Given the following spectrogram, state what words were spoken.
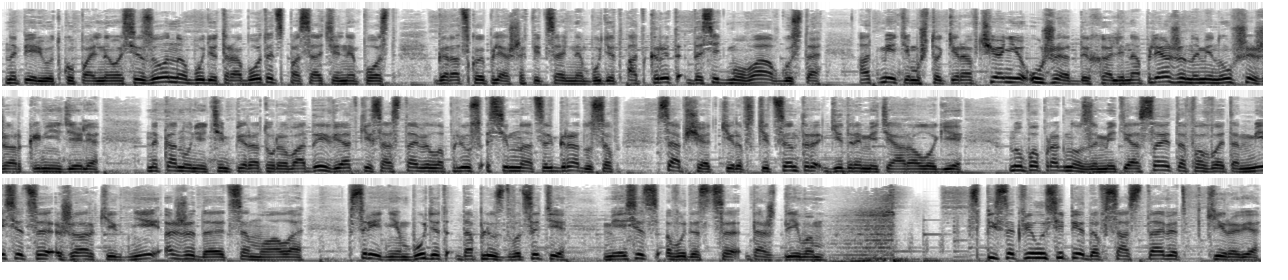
На период купального сезона будет работать спасательный пост. Городской пляж официально будет открыт до 7 августа. Отметим, что кировчане уже отдыхали на пляже на минувшей жаркой неделе. Накануне температура воды Вятки составила плюс 17 градусов, сообщает Кировский центр гидрометеорологии. Но по прогнозам метеосайтов в этом месяце жарких дней ожидается мало. В среднем будет до плюс 20. Месяц выдастся дождливым. Список велосипедов составят в Кирове.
